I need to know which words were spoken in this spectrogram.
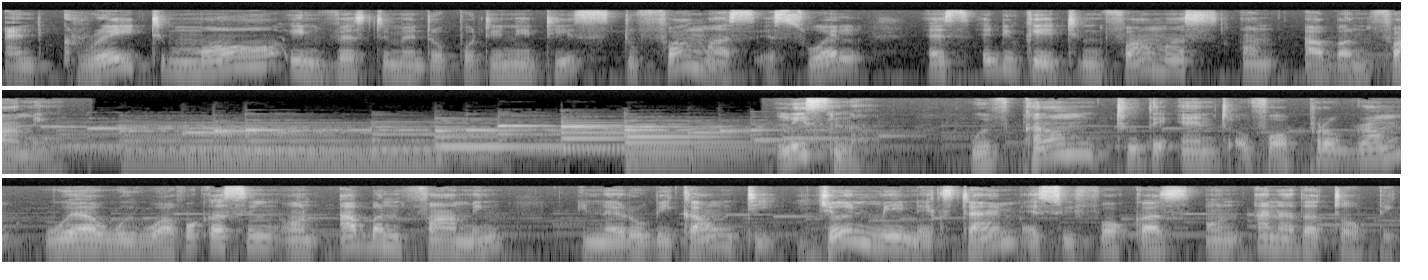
and create more investment opportunities to farmers as well as educating farmers on urban farming. Listener, we've come to the end of our program where we were focusing on urban farming in Nairobi County. Join me next time as we focus on another topic.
